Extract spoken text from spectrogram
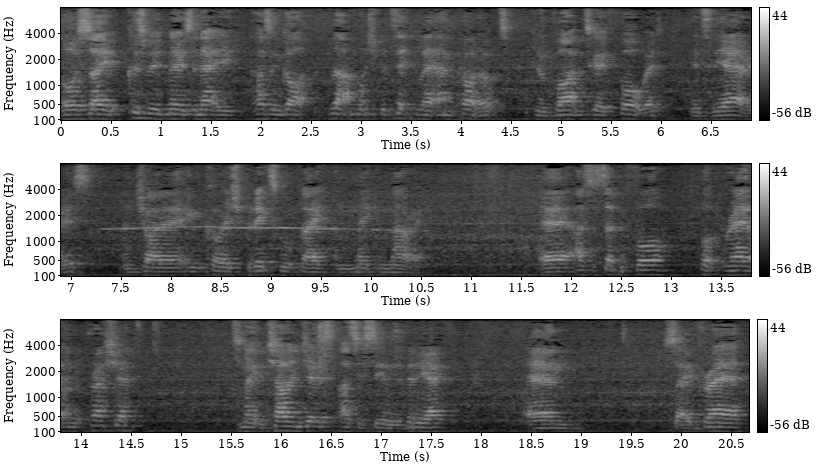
Also, because we know Zanetti hasn't got that much particular end product, we can invite him to go forward into the areas and try to encourage predictable play and make them narrow. Uh, as I said before, put Pereira under pressure to make the challenges, as you see in the video. Um, so prayer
